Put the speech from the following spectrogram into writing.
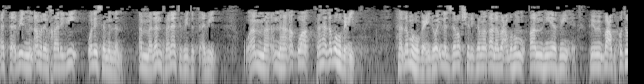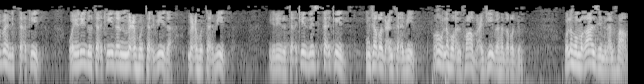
التأبيد من أمر خارجي وليس من لن. أما لن فلا تفيد التأبيد. وأما أنها أقوى فهذا مو بعيد. هذا مو بعيد. وإلا الزمخشري كما قال بعضهم قال هي في, في بعض كتبه للتأكيد ويريد تأكيدا معه تأبيدا معه تأبيد. يريد تأكيد ليس تأكيد مجرد عن تأبيد. فهو له ألفاظ عجيبة هذا الرجل وله مغازي من الألفاظ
